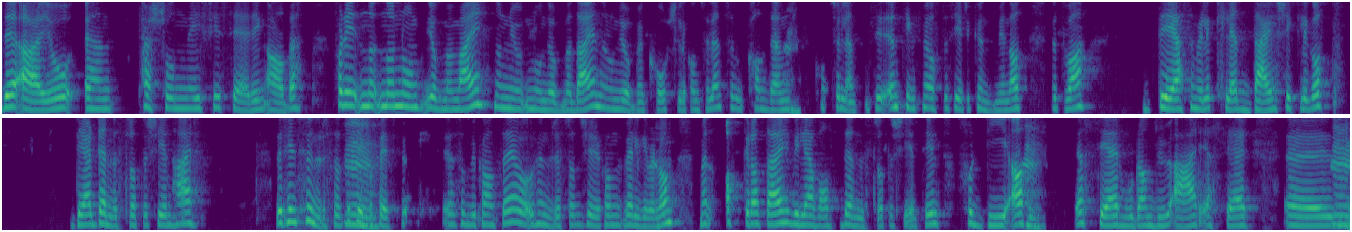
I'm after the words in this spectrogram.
det er jo en personifisering av det. Fordi når når noen jobber med meg, når noen jobber med deg, når noen jobber med coach eller konsulent, så kan den konsulenten si En ting som jeg ofte sier til kundene mine, at vet du hva, det som ville kledd deg skikkelig godt, det er denne strategien her. Det fins 100 strategier Mm. på Facebook eh, som du kan se, og 100 strategier du kan velge mellom. Men akkurat deg ville jeg valgt denne strategien til, fordi at Mm. jeg ser hvordan du er. Jeg ser uh,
